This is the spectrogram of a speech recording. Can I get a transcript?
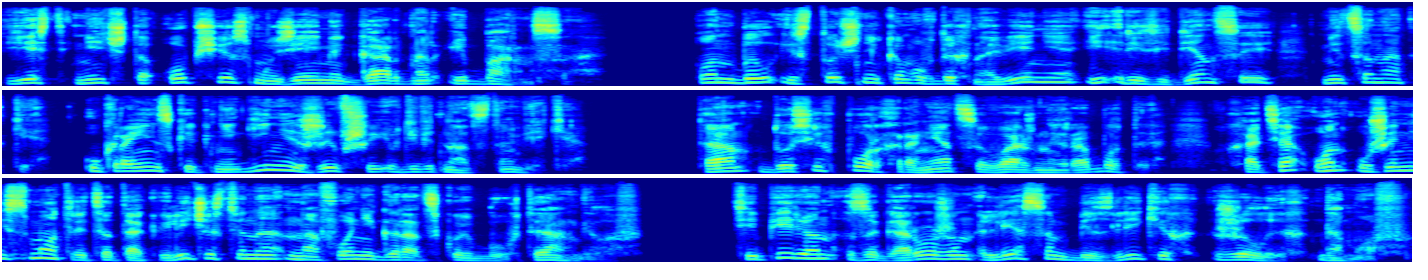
есть нечто общее с музеями Гарднер и Барнса. Он был источником вдохновения и резиденции меценатки, украинской княгини, жившей в XIX веке. Там до сих пор хранятся важные работы, хотя он уже не смотрится так величественно на фоне городской бухты ангелов. Теперь он загорожен лесом безликих жилых домов.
